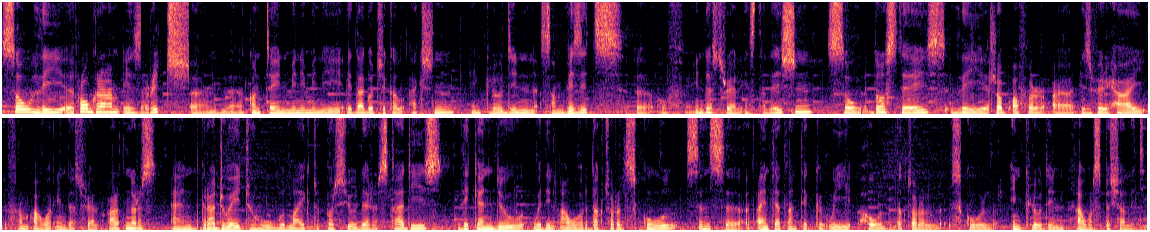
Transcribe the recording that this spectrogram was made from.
So the uh, program is rich and uh, contain many, many pedagogical action, including some visits uh, of industrial installation. So those days the job offer is very high from our industrial partners and graduate who would like to pursue their studies they can do within our doctoral school since at IMT Atlantique we hold doctoral school including our specialty.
